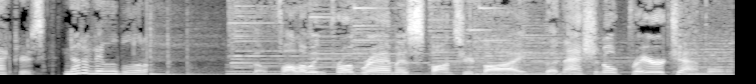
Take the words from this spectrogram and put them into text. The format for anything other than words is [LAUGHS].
Actors not available. The following program is sponsored by the National Prayer Chapel.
